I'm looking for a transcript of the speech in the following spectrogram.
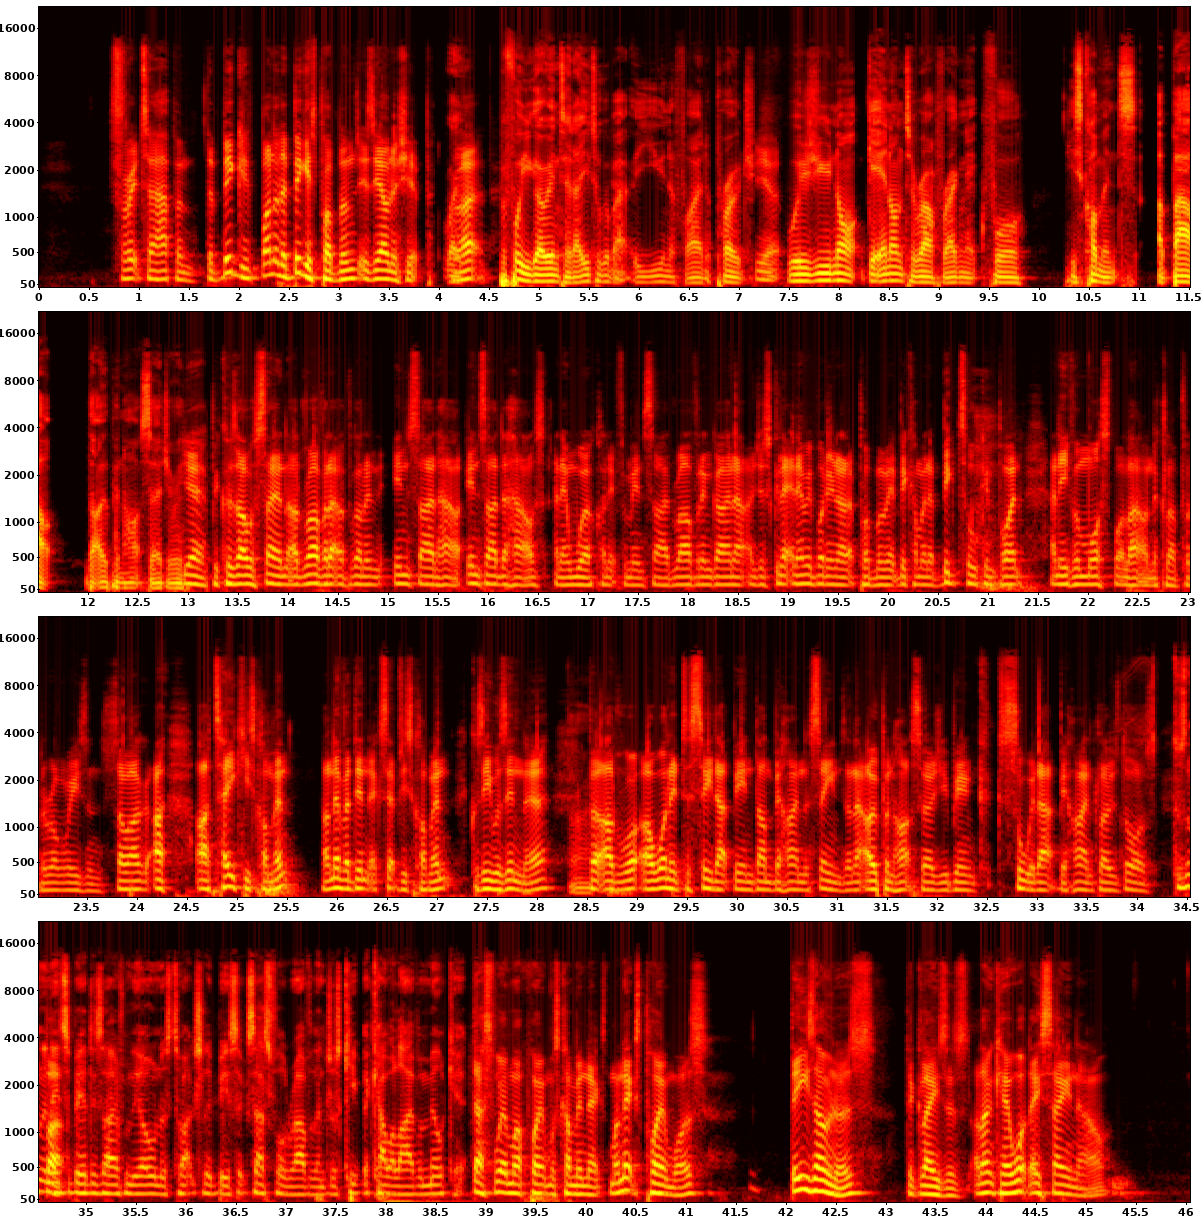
for it to happen. The big one of the biggest problems is the ownership, Wait, right? Before you go into that, you talk about a unified approach. Yeah. Was you not getting onto Ralf Rangnick for his comments about the open heart surgery? Yeah, because I was saying I'd rather that have gone in inside house, inside the house, and then work on it from inside, rather than going out and just letting everybody know that problem, it becoming a big talking point and even more spotlight on the club for the wrong reasons. So I, I, I take his comment. I never didn't accept his comment because he was in there, but I'd, wa- I wanted to see that being done behind the scenes and that open heart surgery being c- sorted out behind closed doors. Doesn't there But- need to be a desire from the owners to actually be successful rather than just keep the cow alive and milk it? that's where my point was coming next. My next point was these owners, the Glazers, I don't care what they say now,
